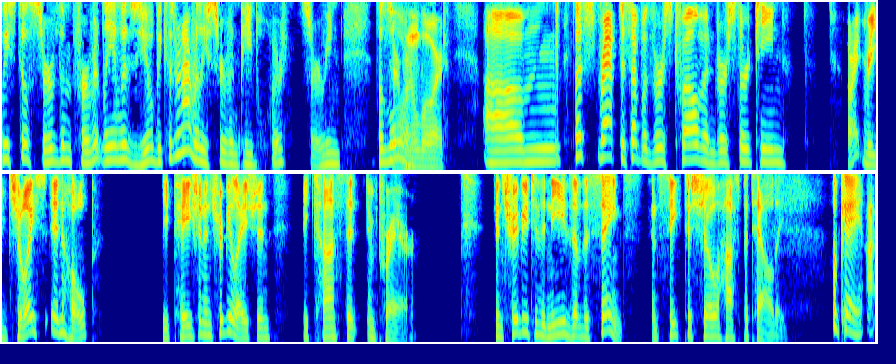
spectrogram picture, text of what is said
we still serve them fervently and with zeal because we're not really serving people. We're serving the Serving Lord. the Lord. Um, let's wrap this up with verse 12 and verse 13. All right. Rejoice in hope. Be patient in tribulation. Be constant in prayer. Contribute to the needs of the saints and seek to show hospitality. Okay, I,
